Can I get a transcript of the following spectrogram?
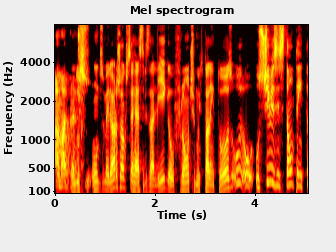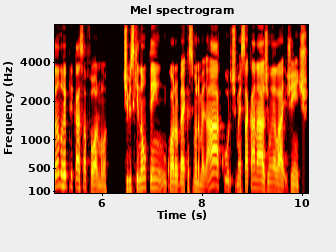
Ahmad Bradshaw. Um dos, um dos melhores jogos terrestres da liga, o front muito talentoso. O, o, os times estão tentando replicar essa fórmula. Times que não tem um quarterback acima da média. Ah, curte, mas sacanagem um Eli. Gente,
